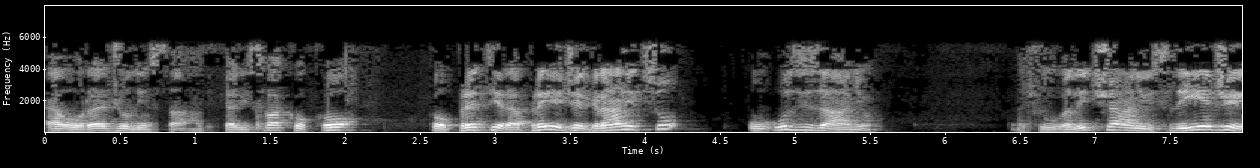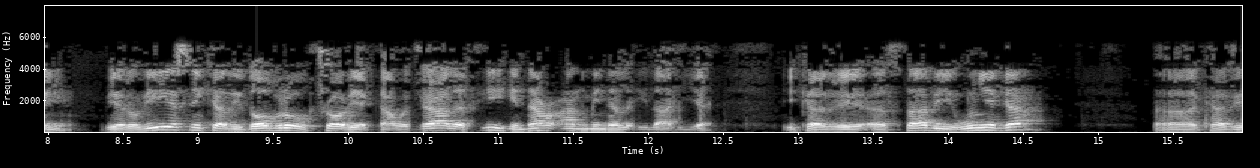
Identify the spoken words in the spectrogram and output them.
aw rajulin salih. Kaže svako ko ko pretjera pređe granicu u uzizanju znači u veličanju i slijeđenju vjerovjesnika ili dobrog čovjeka, ođale fihi nar'an min al ilahije. I kaže, stavi u njega, kaže,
